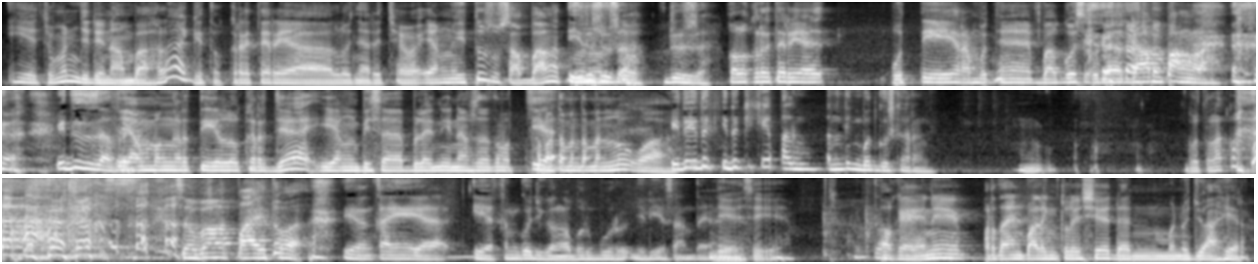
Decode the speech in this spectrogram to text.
Iya cuman jadi nambah lagi tuh kriteria lu nyari cewek yang itu susah banget. Itu susah, gua. itu susah. Kalau kriteria putih, rambutnya bagus udah gampang lah. itu susah Frank. yang mengerti lu kerja, yang bisa blend in sama, sama Iya. teman-teman lu, wah. Itu itu itu kayak paling penting buat gue sekarang. Gue telak. so banget pak itu pak. Yang kayaknya ya, iya kan gue juga nggak buru-buru jadi ya santai. Iya sih. Oke ini pertanyaan paling klise dan menuju akhir.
